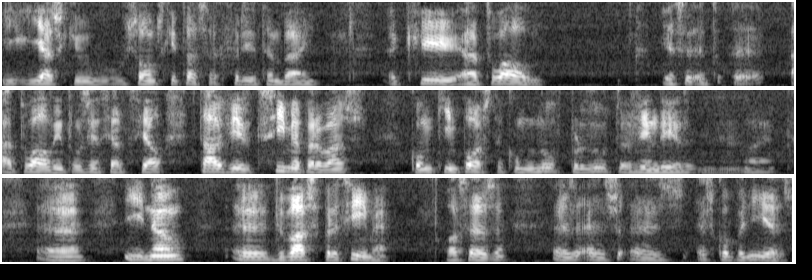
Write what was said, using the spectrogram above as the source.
E, e acho que o, o Chomsky está-se a referir também a que a atual, esse, a, a atual inteligência artificial está a vir de cima para baixo, como que imposta como um novo produto a vender, uhum. não é? Uh, e não eh, de baixo para cima. Ou seja, as, as, as, as, companhias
